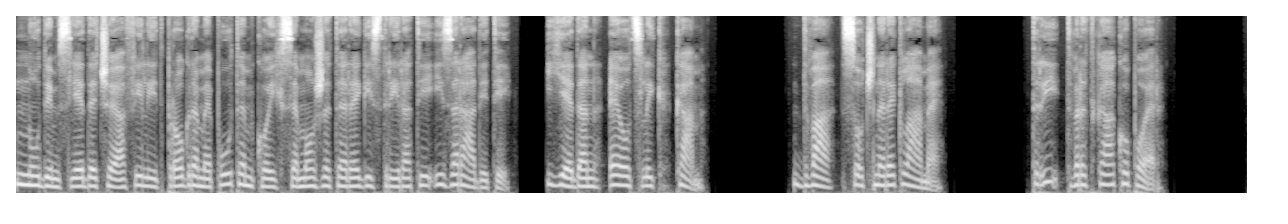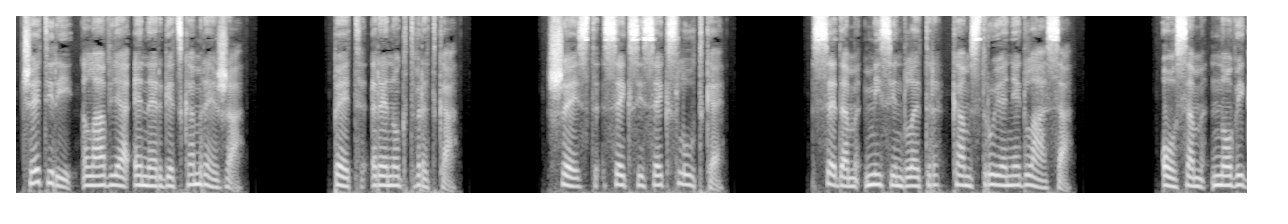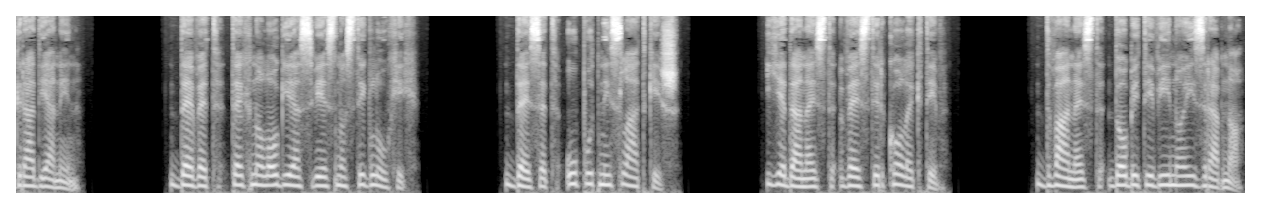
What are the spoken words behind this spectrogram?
Nudim sljedeće affiliate programe putem kojih se možete registrirati i zaraditi. 1. Eoclik Kam 2. Sočne reklame 3. Tvrtka Akopoer 4. Lavlja energetska mreža 5. Renog tvrtka 6. Seksi seks lutke 7. Missing letter kam strujanje glasa 8. Novi gradjanin 9. Tehnologija svjesnosti gluhih 10. Uputni slatkiš 11. Vestir kolektiv 12. Dobiti vino izravno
